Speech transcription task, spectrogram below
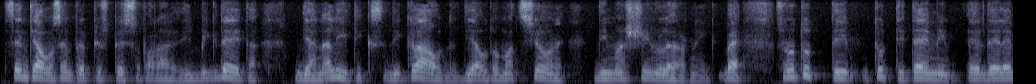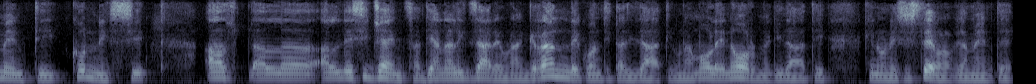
Sentiamo sempre più spesso parlare di big data, di analytics, di cloud, di automazione, di machine learning. Beh, sono tutti, tutti temi ed elementi connessi al, al, all'esigenza di analizzare una grande quantità di dati, una mole enorme di dati che non esistevano ovviamente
